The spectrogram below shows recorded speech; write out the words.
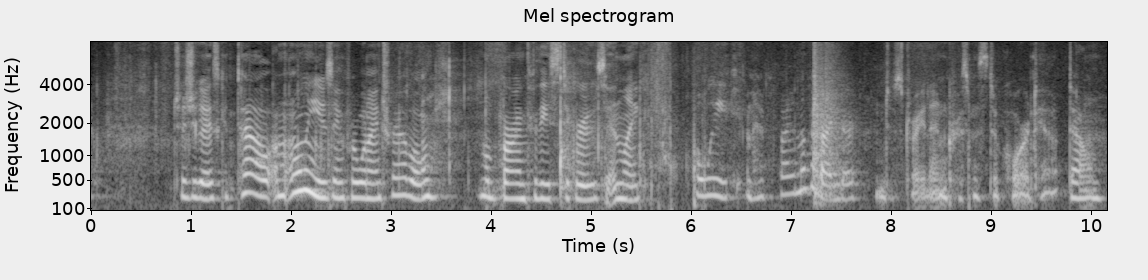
which as you guys can tell, I'm only using for when I travel. I'll burn through these stickers in like a week and have to buy another binder. And just write in Christmas decor down.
